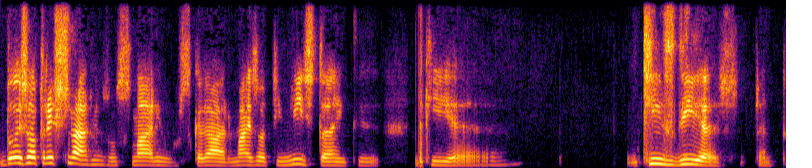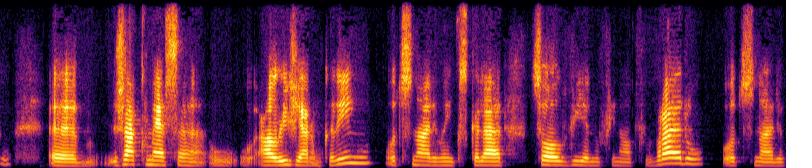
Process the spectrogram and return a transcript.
dois ou três cenários. Um cenário, se calhar, mais otimista, em que daqui a 15 dias, portanto, uh, já começa a aliviar um bocadinho. Outro cenário em que se calhar só alivia no final de fevereiro, outro cenário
